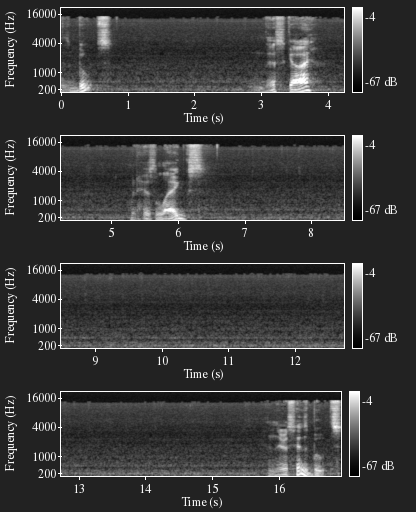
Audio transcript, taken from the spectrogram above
His boots. And this guy with his legs. And there's his boots.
